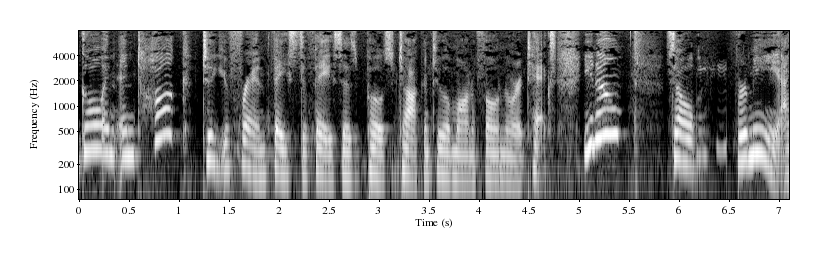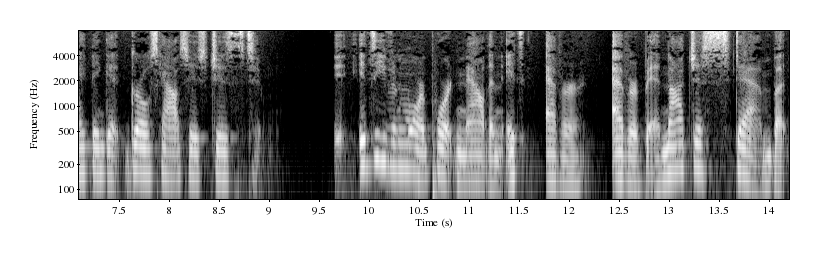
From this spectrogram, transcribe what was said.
go and, and talk to your friend face to face as opposed to talking to him on a phone or a text? You know? So for me, I think that Girl Scouts is just it's even more important now than it's ever ever been. Not just STEM, but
